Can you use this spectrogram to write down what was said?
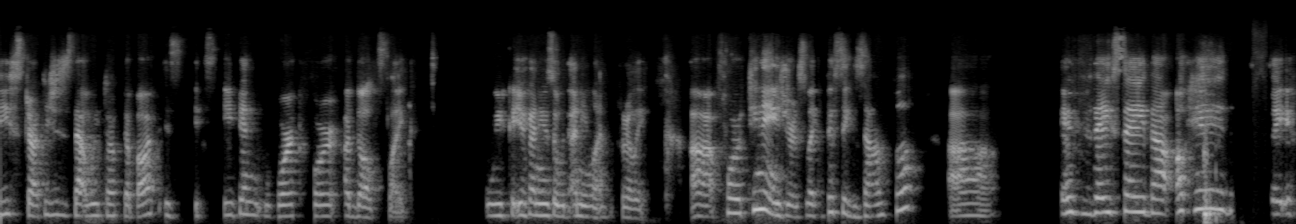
these strategies that we talked about is it's even work for adults. Like we you can use it with anyone really. Uh, for teenagers, like this example, uh, if they say that okay, if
